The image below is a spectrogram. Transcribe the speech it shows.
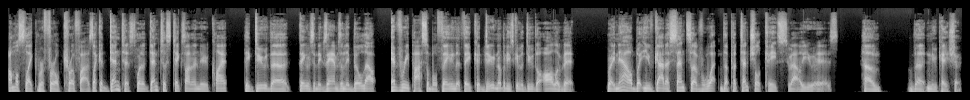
almost like referral profiles, like a dentist. When a dentist takes on a new client, they do the things and exams and they build out every possible thing that they could do. Nobody's going to do the all of it right now, but you've got a sense of what the potential case value is of the new patient.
